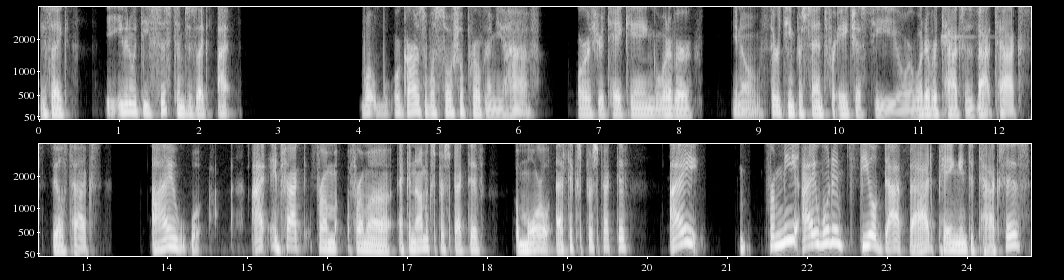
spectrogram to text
It's like even with these systems, it's like I, what regardless of what social program you have, or if you're taking whatever, you know, thirteen percent for HST or whatever taxes, VAT tax, sales tax, I, I in fact from from a economics perspective, a moral ethics perspective, I, for me, I wouldn't feel that bad paying into taxes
